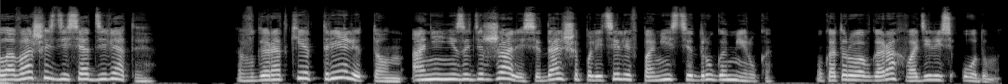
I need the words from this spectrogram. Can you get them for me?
Глава 69. В городке Трелитон они не задержались и дальше полетели в поместье друга Мирука, у которого в горах водились одумы.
